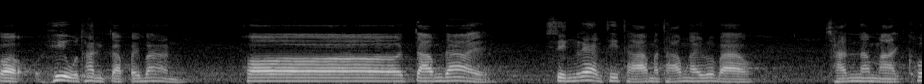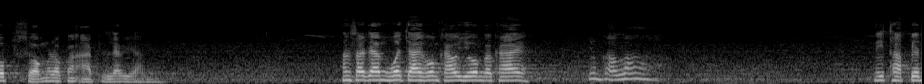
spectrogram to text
ก็หิ้วท่านกลับไปบ้าน พอจำได้ สิ่งแรกที่ถามมาถามไงรู้เปล่า ฉันนมาดครบสองเราก็อัดแล้วยังท่านแสดงหัวใจของเขาโยงกับใครโยงกับลลอนี่ถ้าเป็น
